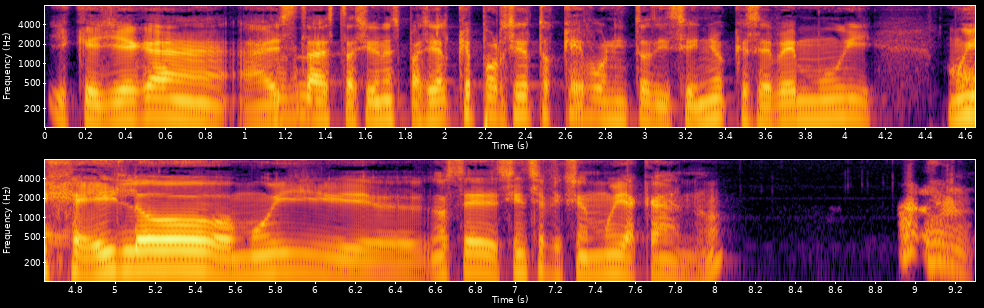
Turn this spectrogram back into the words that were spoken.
Y que llega a esta estación espacial, que por cierto, qué bonito diseño, que se ve muy, muy Halo o muy, eh, no sé, ciencia ficción muy acá, ¿no?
